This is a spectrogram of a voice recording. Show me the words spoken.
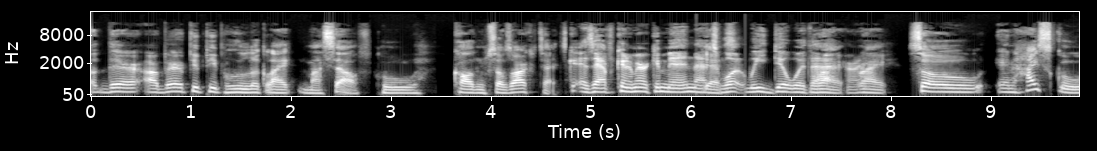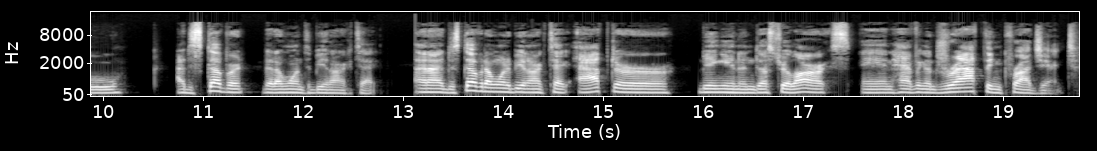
Uh, there are very few people who look like myself who call themselves architects. As African American men, that's Yes. what we deal with. That, right, right. So in high school, I discovered that I wanted to be an architect. And I discovered I wanted to be an architect after being in industrial arts and having a drafting project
